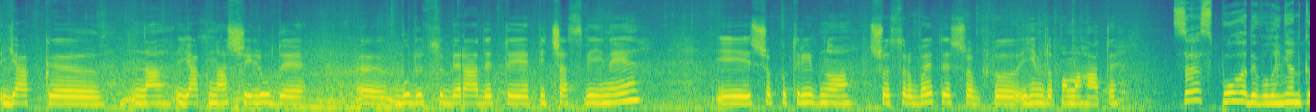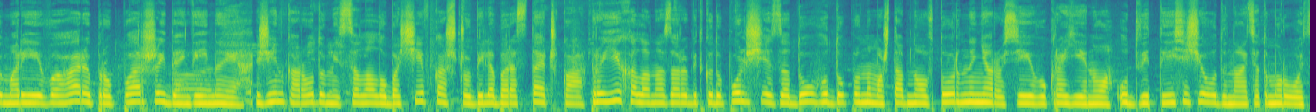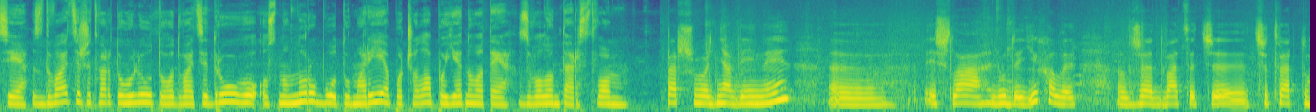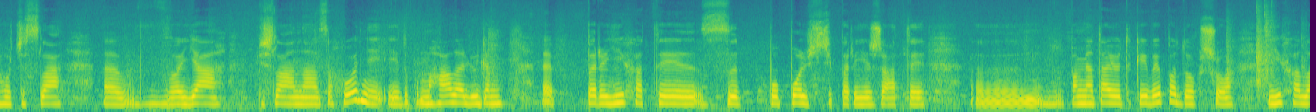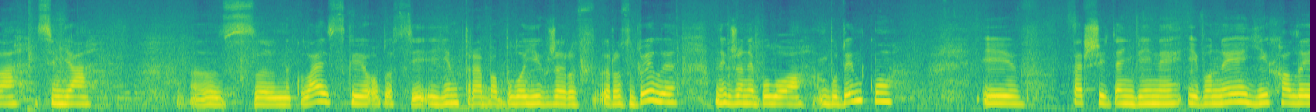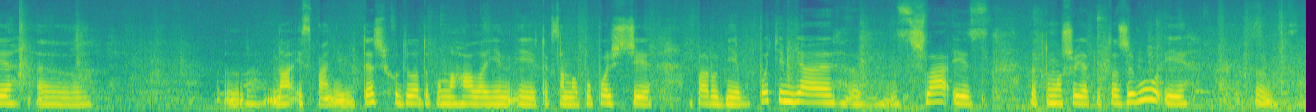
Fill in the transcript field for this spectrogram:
як, е, на, як наші люди е, будуть собі радити під час війни, і що потрібно щось робити, щоб е, їм допомагати. Це спогади волинянки Марії Вегери про перший день війни. Жінка родом із села Лобачівка, що біля Берестечка, приїхала на заробітки до Польщі задовго до повномасштабного вторгнення Росії в Україну у 2011 році. З 24 лютого 22 основну роботу Марія почала поєднувати з волонтерством. Першого дня війни е, йшла, люди їхали вже 24 числа. Е, я пішла на заходній і допомагала людям е, переїхати з по Польщі переїжджати. Е, пам'ятаю такий випадок, що їхала сім'я е, з Миколаївської області, і їм треба було їх вже роз- розбили, в них вже не було будинку. І в перший день війни, і вони їхали е, на Іспанію. Теж ходила, допомагала їм і так само по Польщі пару днів. Потім я е, йшла із, тому що я тут живу і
